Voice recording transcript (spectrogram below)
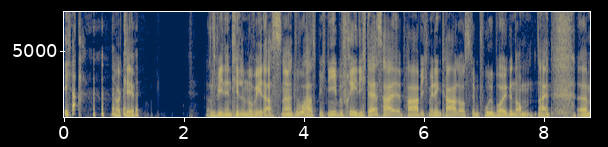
Ja. Okay. Also wie in den Telenovelas. Ne? Du hast mich nie befriedigt, deshalb habe ich mir den Karl aus dem Poolboy genommen. Nein. Ähm,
